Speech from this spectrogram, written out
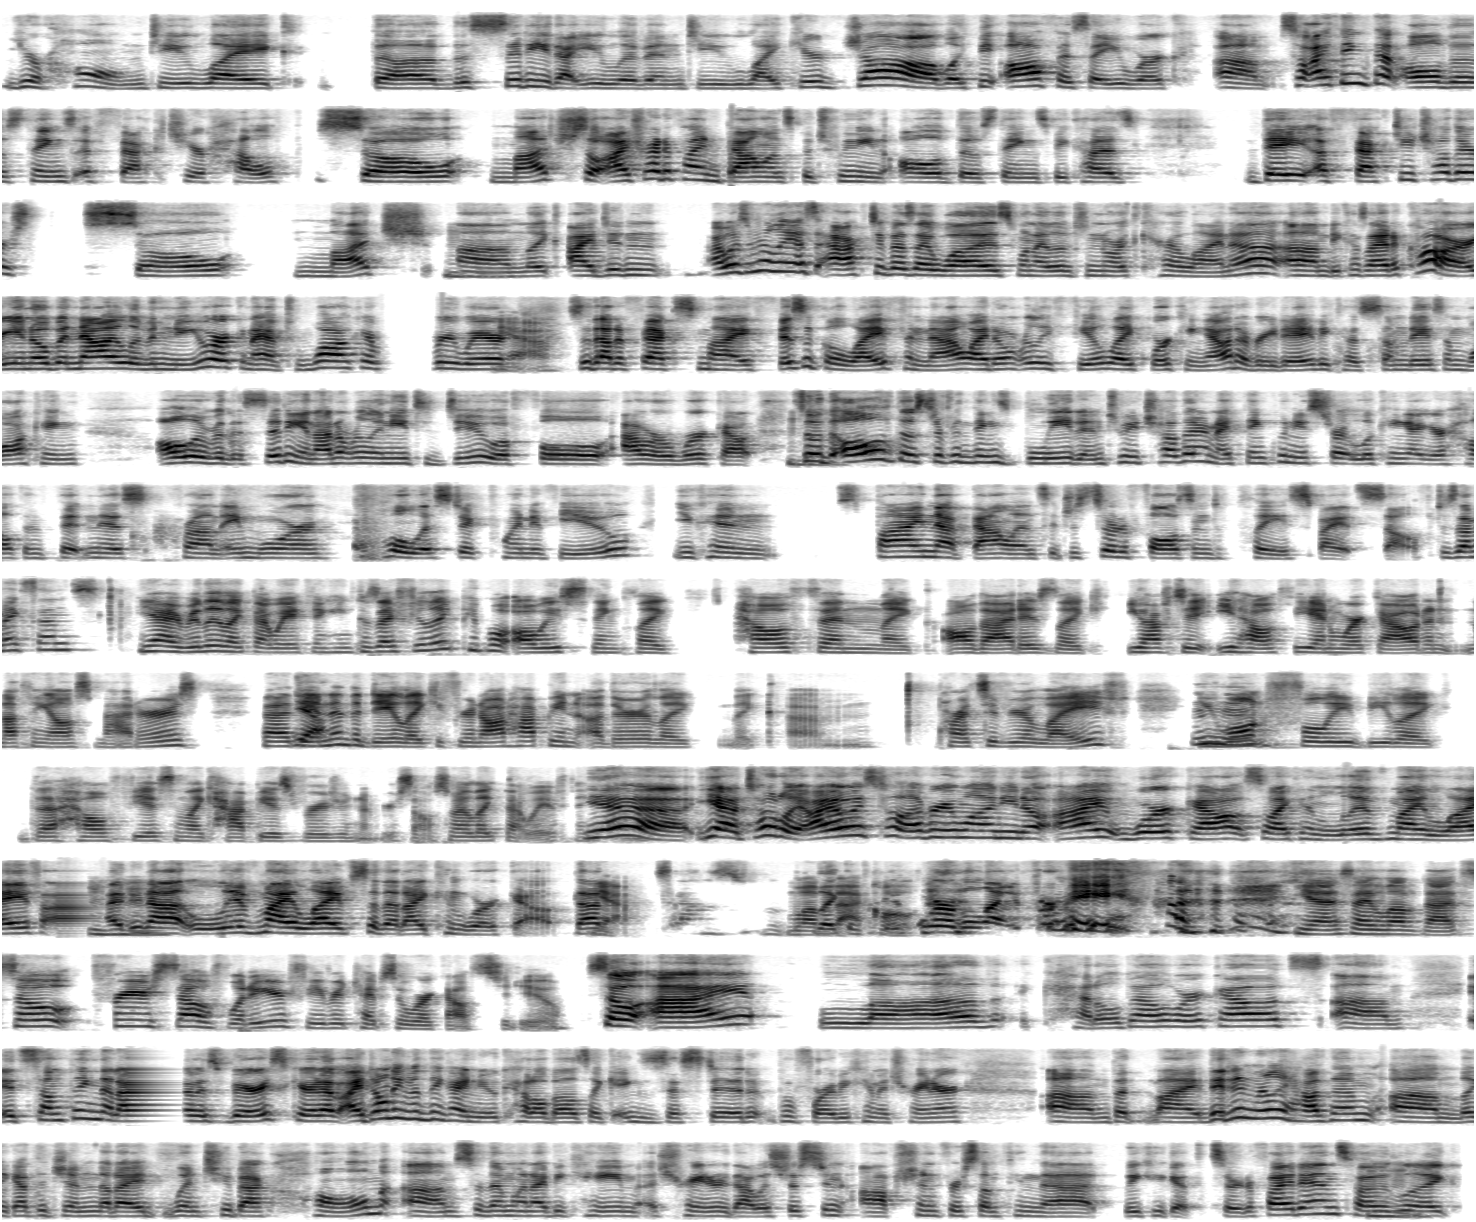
your home? Do you like the the city that you live in? Do you like your job like the office that you work? Um, so i think that all of those things affect your health so much. So i try to find balance between all of those things because they affect each other so much. Mm-hmm. Um, like I didn't, I wasn't really as active as I was when I lived in North Carolina um, because I had a car, you know, but now I live in New York and I have to walk everywhere. Yeah. So that affects my physical life. And now I don't really feel like working out every day because some days I'm walking all over the city and I don't really need to do a full hour workout. Mm-hmm. So all of those different things bleed into each other. And I think when you start looking at your health and fitness from a more holistic point of view, you can find that balance, it just sort of falls into place by itself. Does that make sense? Yeah, I really like that way of thinking because I feel like people always think like health and like all that is like you have to eat healthy and work out and nothing else matters. But at the yeah. end of the day, like if you're not happy in other like like um parts of your life, you mm-hmm. won't fully be like the healthiest and like happiest version of yourself. So I like that way of thinking. Yeah, yeah, totally. I always tell everyone, you know, I work out so I can live my life. Mm-hmm. I, do mm-hmm. not live my life so that I can work out. That yeah. sounds love like that a horrible life for me. yes, I love that. So for yourself, what are your favorite types of workouts to do? So I love kettlebell workouts. Um, it's something that I, I was very scared of. I don't even think I knew kettlebells like existed before I became a trainer. Um, but my they didn't really have them um, like at the gym that I went to back home. Um, so then when I became a trainer, that was just an option for something that we could get certified in. So I was mm-hmm. like,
